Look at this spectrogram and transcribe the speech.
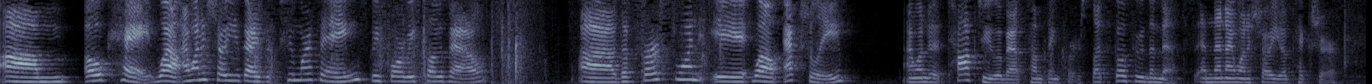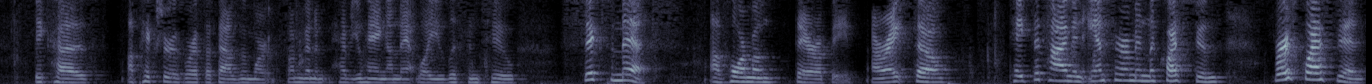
Um, okay, well, I want to show you guys two more things before we close out. Uh, the first one is, well, actually, I wanted to talk to you about something first. Let's go through the myths, and then I want to show you a picture because a picture is worth a thousand words. So I'm going to have you hang on that while you listen to six myths of hormone therapy. All right, so take the time and answer them in the questions. First question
